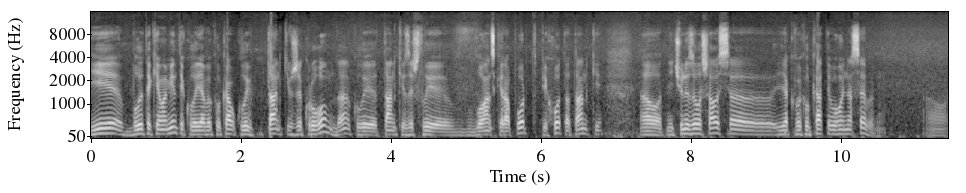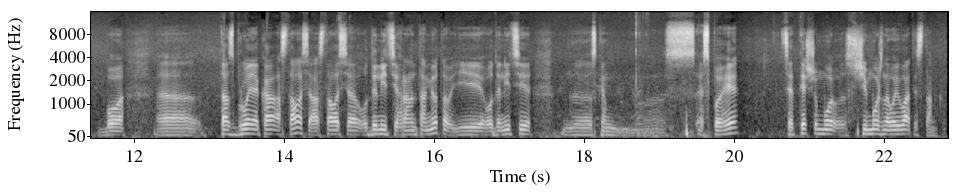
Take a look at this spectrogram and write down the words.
І були такі моменти, коли я викликав, коли танки вже кругом, да, коли танки зайшли в Луганський аеропорт, піхота, танки. От, нічого не залишалося, як викликати вогонь на себе. От, бо е, та зброя, яка осталася, осталася одиниці гранатометів і одиниці е, скажімо, СПГ. Це те, що з чим можна воювати з танком.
